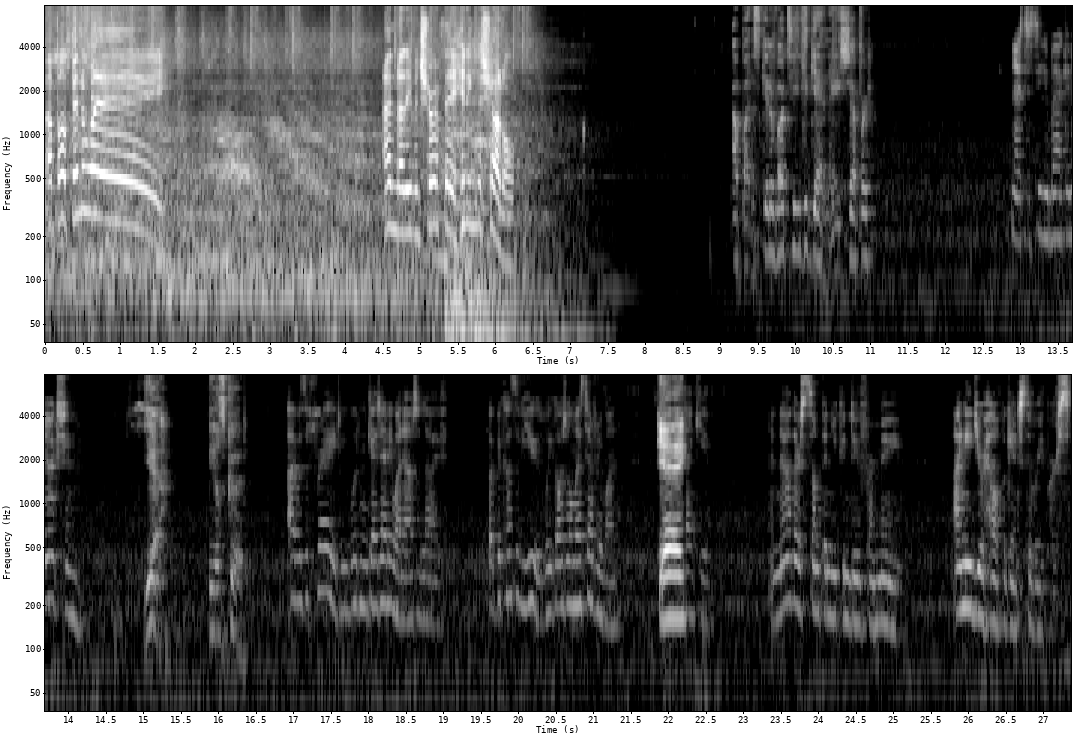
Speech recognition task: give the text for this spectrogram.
Up, up, and away! I'm not even sure if they're hitting the shuttle. Out by the skin of our teeth again, eh, Shepard? Nice to see you back in action. Yeah, feels good. I was afraid we wouldn't get anyone out alive. But because of you, we got almost everyone. Yay. Thank you. And now there's something you can do for me. I need your help against the Reapers.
